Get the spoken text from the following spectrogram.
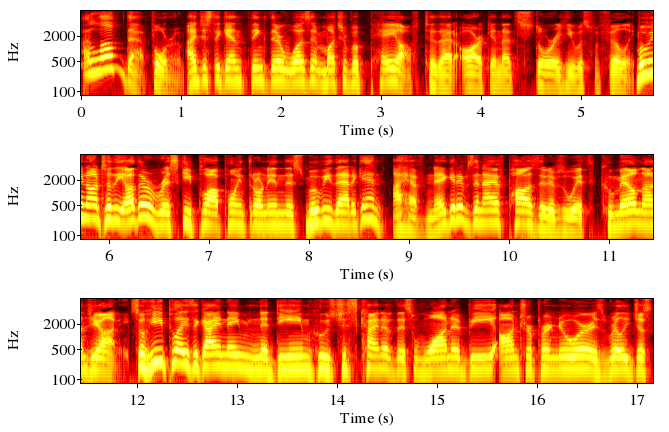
I love that for him. I just again think there wasn't much of a payoff to that arc and that story he was fulfilling. Moving on to the other risky plot point thrown in this movie that again, I have negatives and I have positives with Kumail Nanjiani. So he plays a guy named Nadeem who's just kind of this wannabe entrepreneur, is really just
